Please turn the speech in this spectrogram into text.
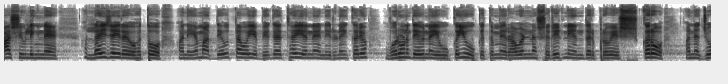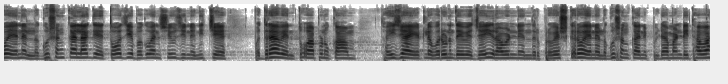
આ શિવલિંગને લઈ જઈ રહ્યો હતો અને એમાં દેવતાઓએ ભેગા થઈ અને નિર્ણય કર્યો. વરુણ દેવને એવું કહ્યું કે તમે રાવણના શરીરની અંદર પ્રવેશ કરો અને જો એને લઘુશંકા લાગે તો જ ભગવાન શિવજીને નીચે પધરાવે ને તો આપણું કામ થઈ જાય. એટલે વરુણદેવે જઈ રાવણની અંદર પ્રવેશ કર્યો. એને લઘુશંકાની પીડા માંડી થવા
